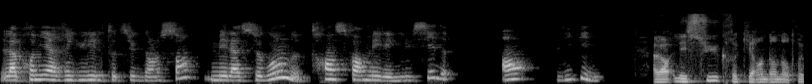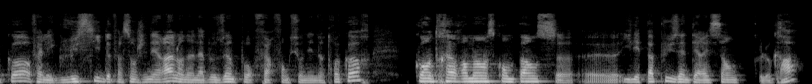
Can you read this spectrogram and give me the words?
La première, réguler le taux de sucre dans le sang, mais la seconde, transformer les glucides en Alors, les sucres qui rentrent dans notre corps, enfin les glucides de façon générale, on en a besoin pour faire fonctionner notre corps. Contrairement à ce qu'on pense, euh, il n'est pas plus intéressant que le gras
